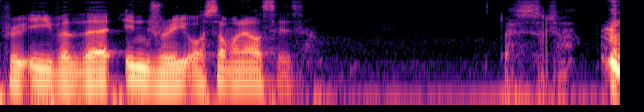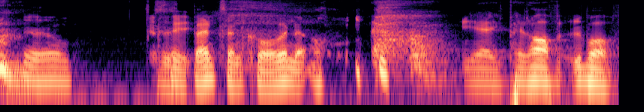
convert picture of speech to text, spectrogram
through either their injury or someone else's. Yeah. This is Who? Bentancur, isn't it? Yeah, he played half, well,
